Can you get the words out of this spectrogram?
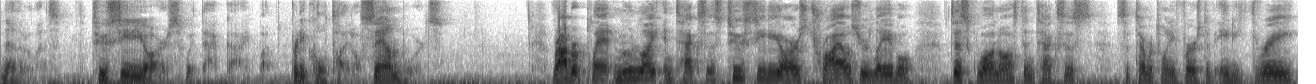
Netherlands. Two CDRs with that guy, but pretty cool title. Soundboards. Robert Plant, Moonlight in Texas, two CDRs, Trials Your Label, Disc 1, Austin, Texas, September 21st of 83.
